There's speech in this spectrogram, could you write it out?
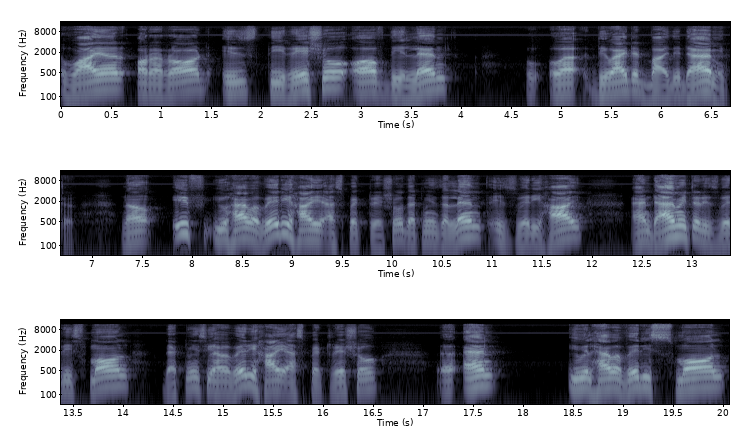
wire or a rod is the ratio of the length uh, divided by the diameter. Now, if you have a very high aspect ratio that means, the length is very high and diameter is very small that means, you have a very high aspect ratio uh, and you will have a very small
